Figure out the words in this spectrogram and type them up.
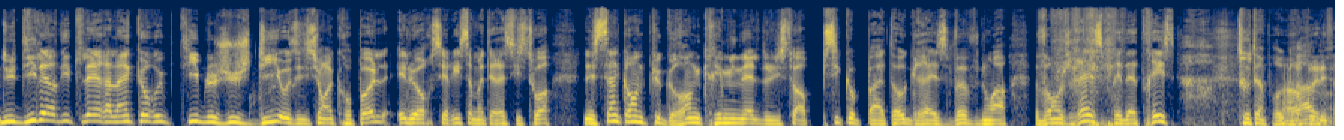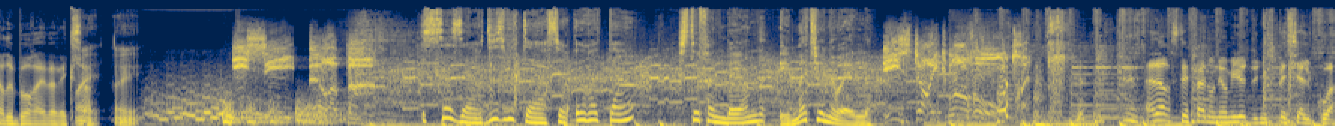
du dealer d'Hitler à l'incorruptible juge dit aux éditions Acropole. Et le hors-série, ça m'intéresse histoire. Les 50 plus grandes criminelles de l'histoire. Psychopathes, ogresses, veuves noires, vengeresses, prédatrices. Tout un programme. Alors, vous allez faire de beaux rêves avec ça. Ouais, ouais. Ici Europe 16h-18h sur Europe 1. Stéphane Bern et Mathieu Noël. 1, historiquement vôtre. Alors, Stéphane, on est au milieu d'une spéciale quoi?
